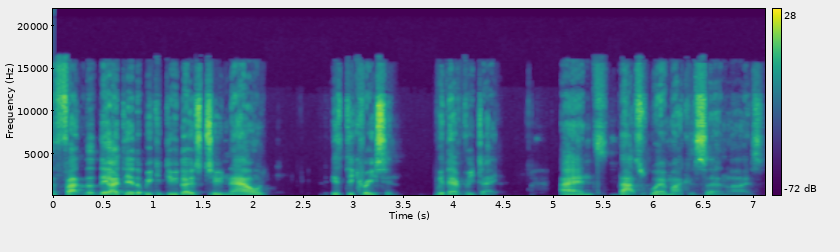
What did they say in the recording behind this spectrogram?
the fact that the idea that we could do those two now is decreasing with every day. And that's where my concern lies.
